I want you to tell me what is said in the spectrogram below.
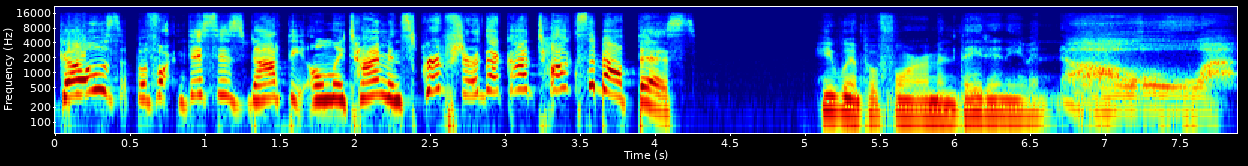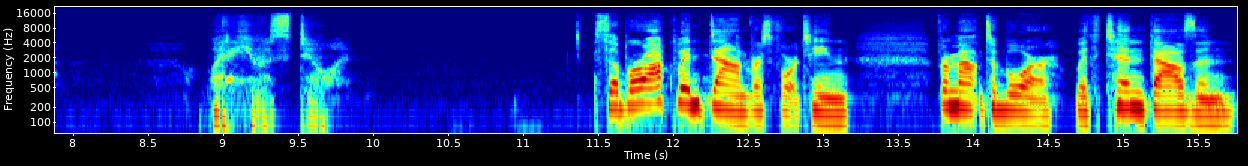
goes before. This is not the only time in scripture that God talks about this. He went before him and they didn't even know what he was doing. So Barak went down, verse 14, from Mount Tabor with 10,000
